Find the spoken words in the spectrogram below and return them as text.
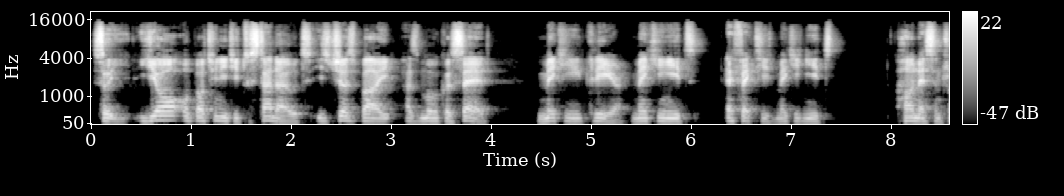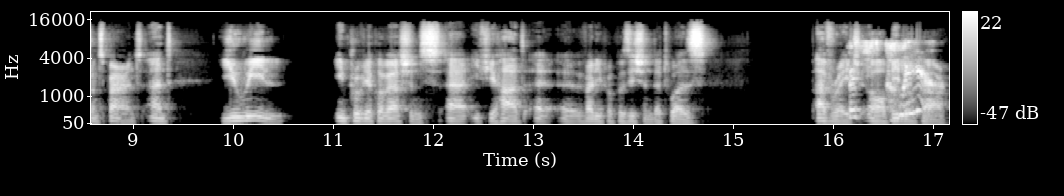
So your opportunity to stand out is just by, as Momoko said, making it clear, making it effective, making it honest and transparent. And you will improve your conversions uh, if you had a, a, value proposition that was average or below par.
